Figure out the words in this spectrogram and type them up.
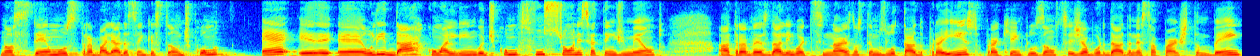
nós temos trabalhado essa questão de como é, é, é o lidar com a língua, de como funciona esse atendimento através da língua de sinais. Nós temos lutado para isso, para que a inclusão seja abordada nessa parte também,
